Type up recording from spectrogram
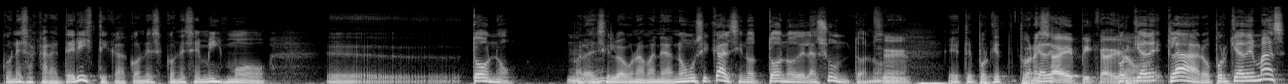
con esas características, con ese, con ese mismo eh, tono para decirlo de alguna manera, no musical, sino tono del asunto, ¿no? Este, porque, Con esa épica, digamos. Porque claro, porque además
